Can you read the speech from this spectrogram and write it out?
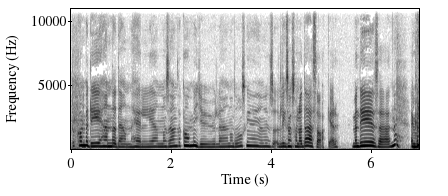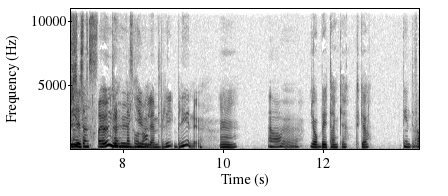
då kommer det hända den helgen och sen så kommer julen och då ska jag liksom sådana där saker. Men det är så här, nej, jag kan inte ens Ja, jag undrar tänka hur julen blir nu. Mm. Ja, Eh, Jobbig tanke, tycker jag. Att inte få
